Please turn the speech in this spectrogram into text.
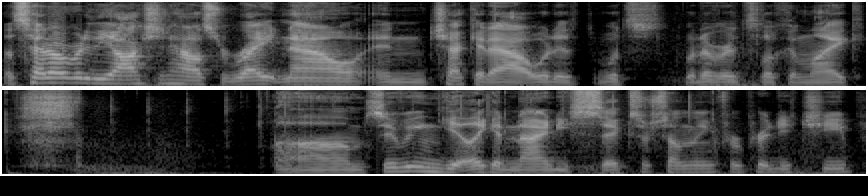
Let's head over to the auction house right now and check it out. What it, what's whatever it's looking like. Um, see if we can get like a 96 or something for pretty cheap.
